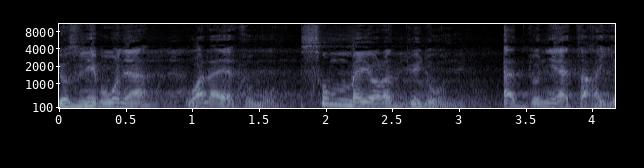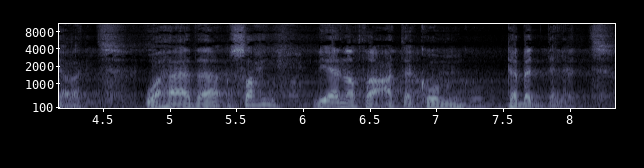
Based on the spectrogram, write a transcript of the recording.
يذنبون ولا يتوبون ثم يرددون. الدنيا تغيرت. وهذا صحيح لأن طاعتكم تبدلت.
